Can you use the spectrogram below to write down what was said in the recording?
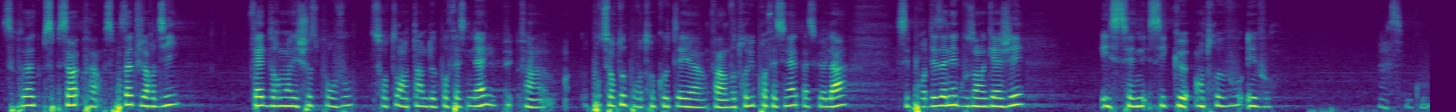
C'est pour, ça que- je leur dis, faites vraiment les choses pour vous, surtout en termes de professionnel, enfin, surtout pour votre côté, euh, enfin, votre vie professionnelle, parce que là, c'est pour des années que vous engagez et c'est c'est que entre vous et vous. Merci beaucoup.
